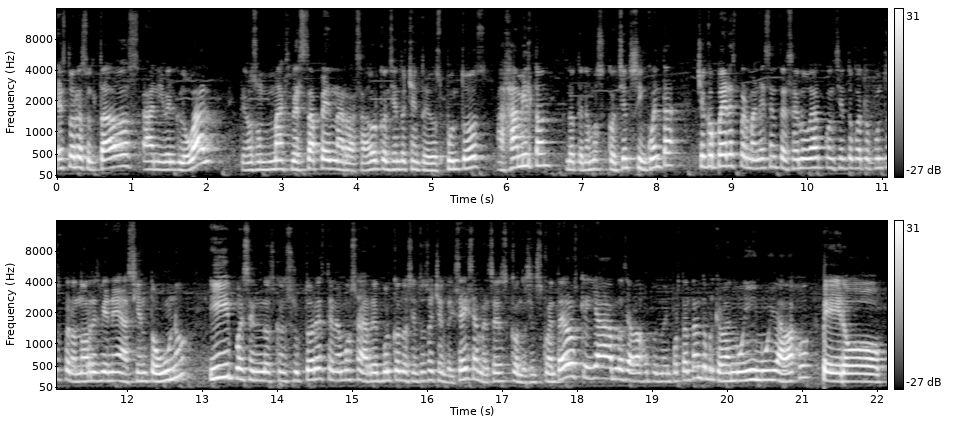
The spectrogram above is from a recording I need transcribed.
estos resultados a nivel global. Tenemos un Max Verstappen arrasador con 182 puntos. A Hamilton lo tenemos con 150. Checo Pérez permanece en tercer lugar con 104 puntos, pero Norris viene a 101. Y pues en los constructores tenemos a Red Bull con 286, a Mercedes con 242, que ya los de abajo pues no importan tanto porque van muy muy abajo. Pero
